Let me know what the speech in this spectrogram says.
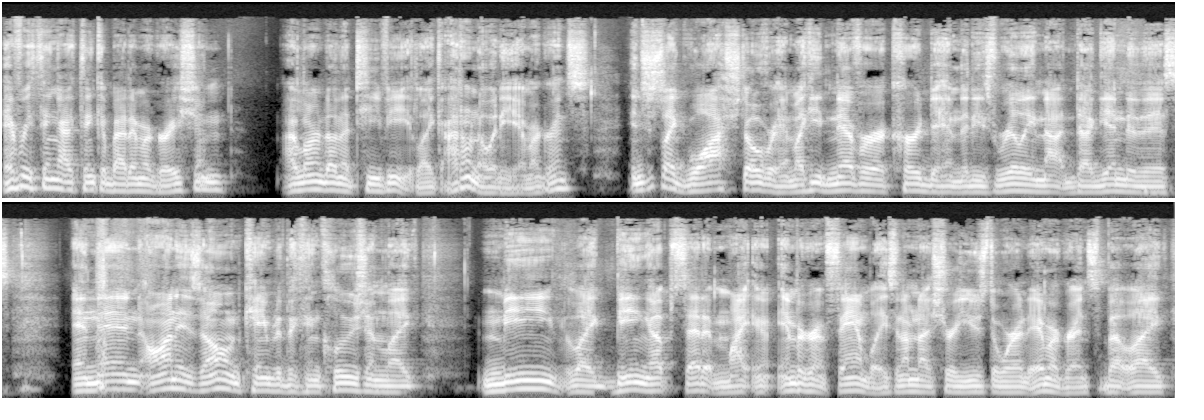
Everything I think about immigration, I learned on the TV. Like, I don't know any immigrants. And just like washed over him. Like he'd never occurred to him that he's really not dug into this. And then on his own came to the conclusion, like, me like being upset at my immigrant families, and I'm not sure he used the word immigrants, but like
